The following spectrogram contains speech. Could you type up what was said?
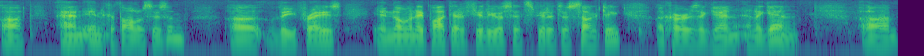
Uh, and in Catholicism, uh, the phrase in nomine pater filius et spiritus sancti occurs again and again. Um,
